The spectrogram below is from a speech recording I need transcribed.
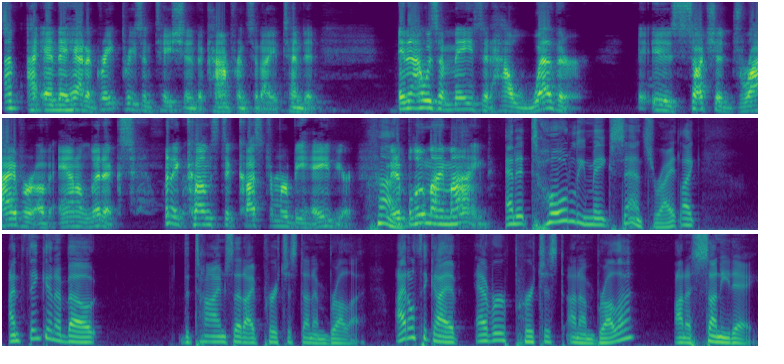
I, and they had a great presentation at a conference that I attended, and I was amazed at how weather is such a driver of analytics when it comes to customer behavior. Huh. I mean, it blew my mind, and it totally makes sense, right? Like, I'm thinking about the times that I've purchased an umbrella. I don't think I have ever purchased an umbrella on a sunny day.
